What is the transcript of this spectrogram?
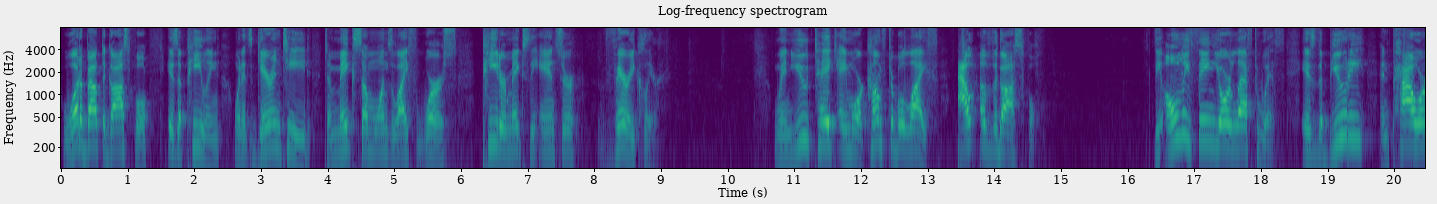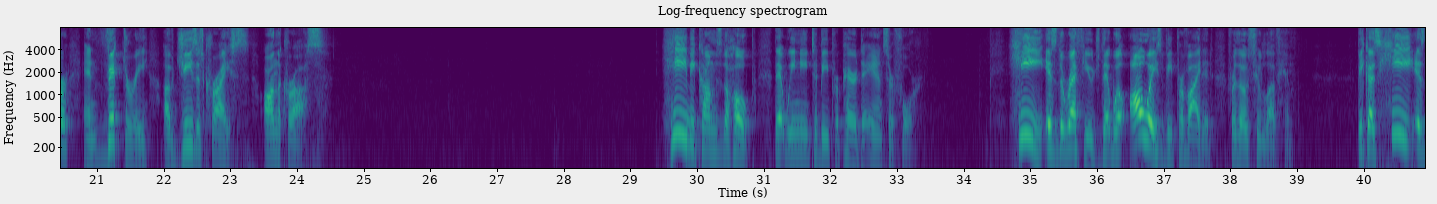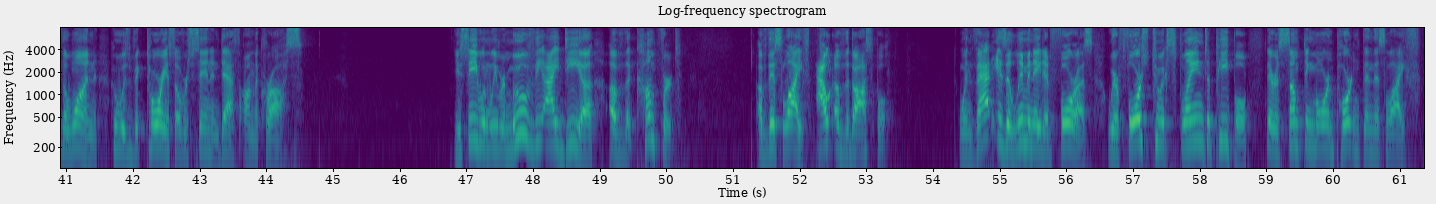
What about the gospel is appealing when it's guaranteed to make someone's life worse? Peter makes the answer very clear. When you take a more comfortable life out of the gospel, the only thing you're left with is the beauty and power and victory of Jesus Christ on the cross. He becomes the hope that we need to be prepared to answer for. He is the refuge that will always be provided for those who love Him. Because He is the one who was victorious over sin and death on the cross. You see, when we remove the idea of the comfort of this life out of the gospel, when that is eliminated for us, we're forced to explain to people there is something more important than this life.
